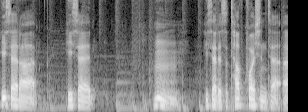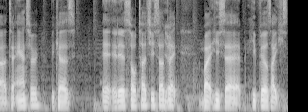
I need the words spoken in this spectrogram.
he said. Uh, he said. Hmm. He said it's a tough question to uh, to answer because it, it is so touchy subject. But he said he feels like he's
